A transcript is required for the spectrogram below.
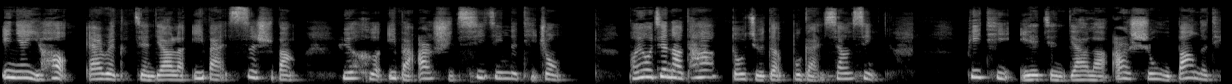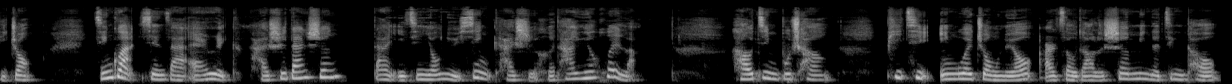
一年以后，Eric 减掉了一百四十磅，约合一百二十七斤的体重。朋友见到他都觉得不敢相信。P.T. 也减掉了二十五磅的体重。尽管现在 Eric 还是单身，但已经有女性开始和他约会了。好景不长，P.T. 因为肿瘤而走到了生命的尽头。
